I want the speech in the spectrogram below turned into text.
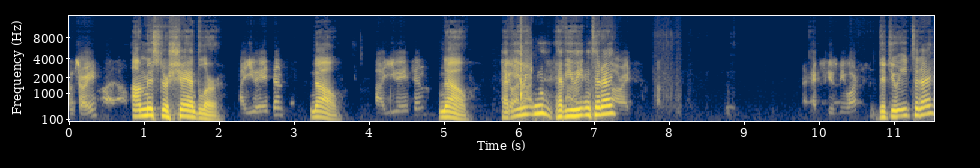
I'm sorry. I'm Mr. Chandler. Are you Ethan? No, Are you Ethan? no. Have You you eaten? Have you eaten today? All right. Excuse me, what? Did you eat today?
